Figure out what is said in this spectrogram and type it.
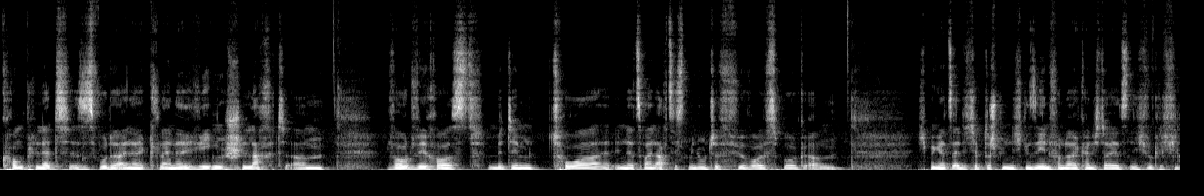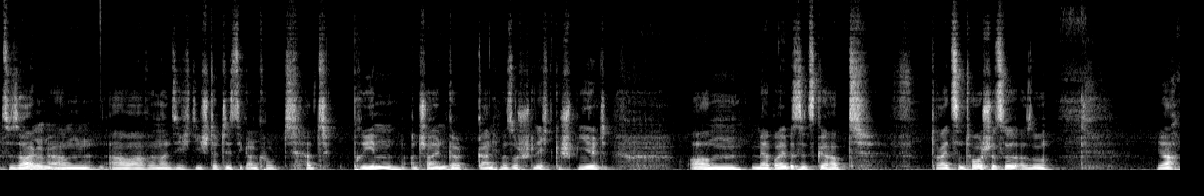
komplett, es wurde eine kleine Regenschlacht. Ähm, Wout Weghorst mit dem Tor in der 82. Minute für Wolfsburg. Ähm, ich bin ganz ehrlich, ich habe das Spiel nicht gesehen, von daher kann ich da jetzt nicht wirklich viel zu sagen. Ähm, aber wenn man sich die Statistik anguckt, hat Bremen anscheinend gar, gar nicht mal so schlecht gespielt. Ähm, mehr Ballbesitz gehabt, 13 Torschüsse, also ja,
